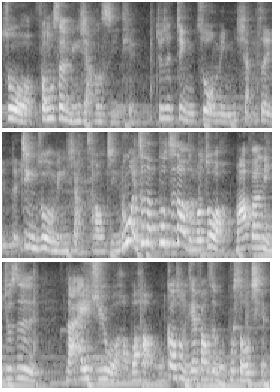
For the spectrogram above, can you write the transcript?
做丰盛冥想二十一天，就是静坐冥想这一类。静坐冥想超精。如果你真的不知道怎么做，麻烦你就是来 IG 我好不好？我告诉你这些方式，我不收钱。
